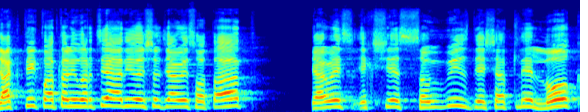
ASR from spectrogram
जागतिक पातळीवरचे अधिवेशन ज्यावेळेस होतात त्यावेळेस एकशे सव्वीस देशातले लोक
